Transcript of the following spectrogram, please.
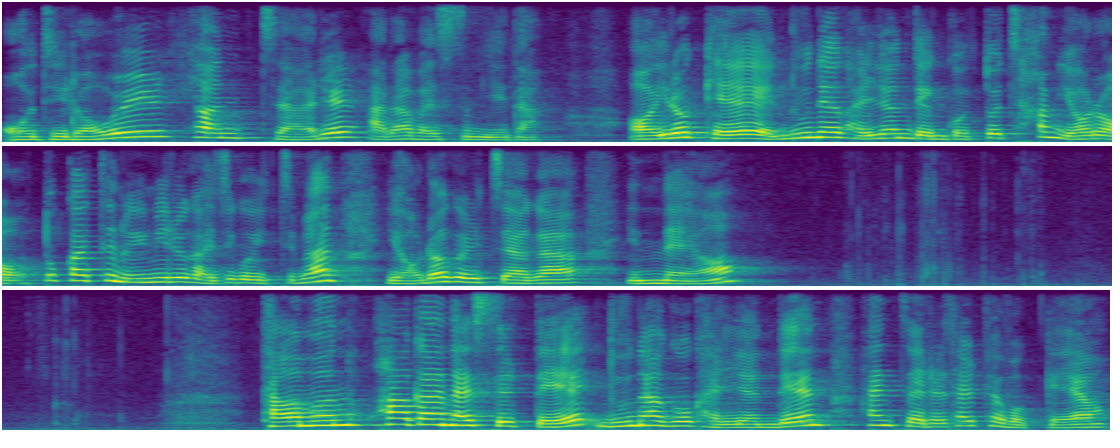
어지러울 현자를 알아봤습니다. 어, 이렇게 눈에 관련된 것도 참 여러 똑같은 의미를 가지고 있지만 여러 글자가 있네요. 다음은 화가 났을 때 눈하고 관련된 한자를 살펴볼게요.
